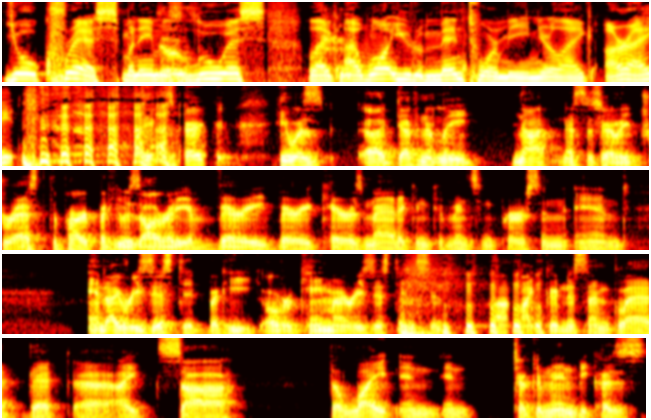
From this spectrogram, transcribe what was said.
yo, Chris, my name is Lewis. Like, I want you to mentor me. And you're like, all right. he was, very, he was uh, definitely not necessarily dressed the part, but he was already a very, very charismatic and convincing person. And and I resisted, but he overcame my resistance. And uh, my goodness, I'm glad that uh, I saw the light and and took him in because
